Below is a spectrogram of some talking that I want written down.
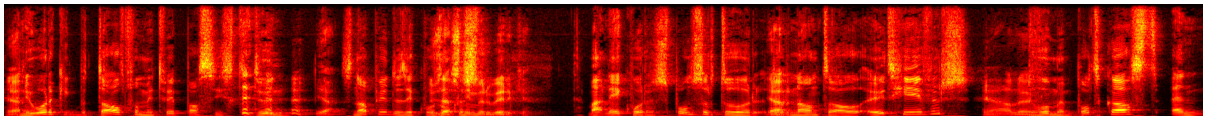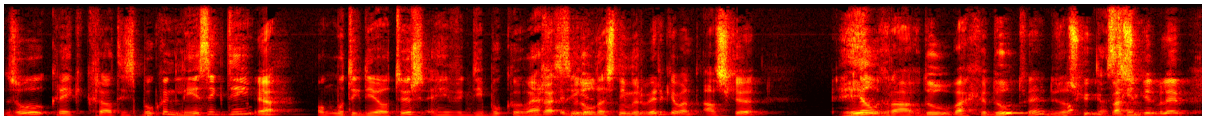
Ja. En nu word ik betaald voor mijn twee passies te doen. Ja. Snap je? Dus ik Dus word dat is niet meer werken. Maar nee, ik word gesponsord door, Ja. door een aantal uitgevers Ja, leuk. voor mijn podcast. En zo krijg ik gratis boeken, lees ik die, Ja. ontmoet ik die auteurs en geef ik die boeken weg. Ja, ik bedoel, dat is niet meer werken, want als je heel graag doet wat je doet, hè, dus als je je dat passie geen- kunt beleven,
